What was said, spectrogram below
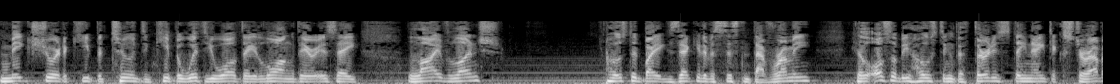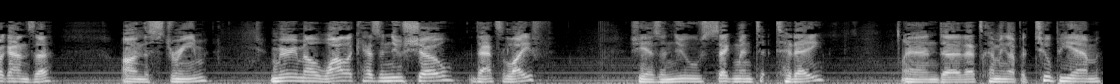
make sure to keep it tuned and keep it with you all day long. There is a live lunch hosted by executive assistant Avrami. He'll also be hosting the Thursday night extravaganza on the stream. Miriam L. Wallach has a new show, That's Life. She has a new segment today, and uh, that's coming up at 2 p.m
